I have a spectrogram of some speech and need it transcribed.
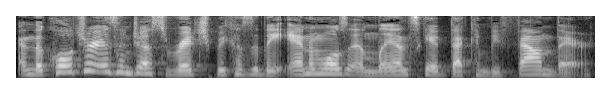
And the culture isn't just rich because of the animals and landscape that can be found there,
